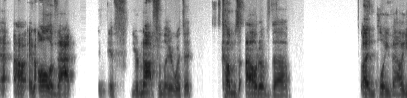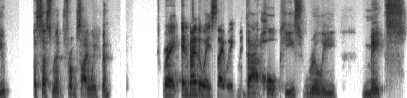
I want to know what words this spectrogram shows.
uh, and all of that if you're not familiar with it comes out of the uh, employee value assessment from Cy Wakeman. Right. And by the way, Cy Wakeman. That whole piece really makes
